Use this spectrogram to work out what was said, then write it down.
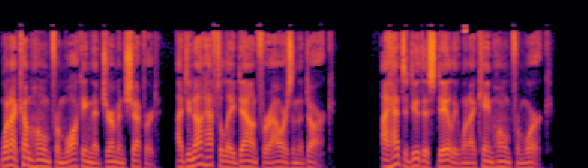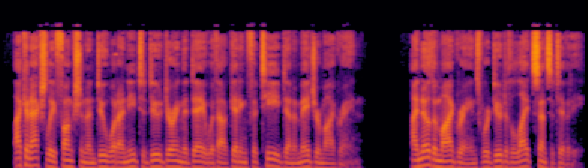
When I come home from walking that German Shepherd, I do not have to lay down for hours in the dark. I had to do this daily when I came home from work. I can actually function and do what I need to do during the day without getting fatigued and a major migraine. I know the migraines were due to the light sensitivity.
